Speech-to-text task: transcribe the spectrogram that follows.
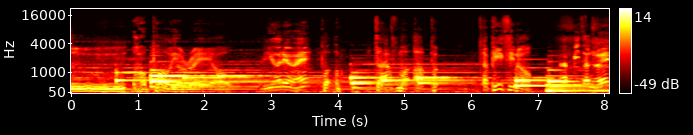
oh, pull your rail. You're. That's my up. Apicino. Apicino, eh?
